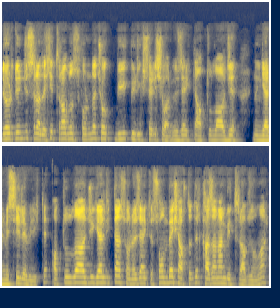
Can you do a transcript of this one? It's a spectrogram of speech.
Dördüncü sıradaki Trabzonspor'un da çok büyük bir yükselişi var. Özellikle Abdullah Avcı'nın gelmesiyle birlikte. Abdullah Avcı geldikten sonra özellikle son 5 haftadır kazanan bir Trabzon var.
